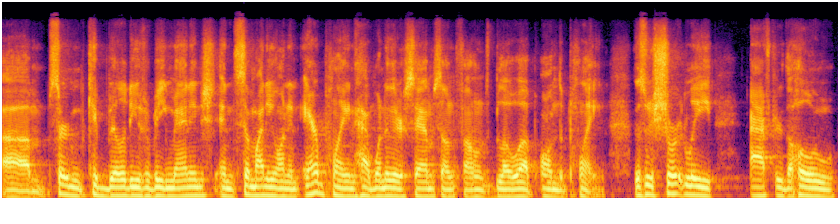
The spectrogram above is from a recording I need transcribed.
um, certain capabilities were being managed, and somebody on an airplane had one of their Samsung phones blow up on the plane. This was shortly after the whole.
